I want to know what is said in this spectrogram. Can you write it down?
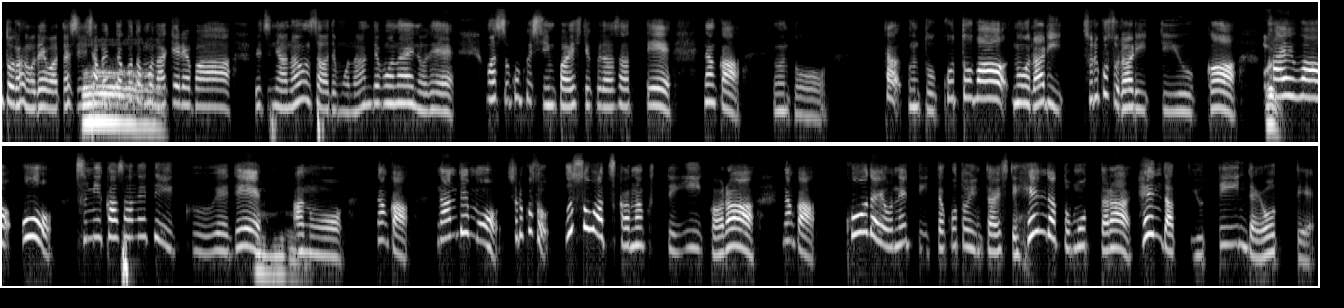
人なので、私、喋ったこともなければ、別にアナウンサーでも何でもないので、まあ、すごく心配してくださって、なんか、うんと、たうんと言葉のラリー、それこそラリーっていうか、はい。会話を積み重ねていく上で、あの、なんか、何でも、それこそ嘘はつかなくていいから、なんか、こうだよねって言ったことに対して変だと思ったら変だって言っていいんだよって。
